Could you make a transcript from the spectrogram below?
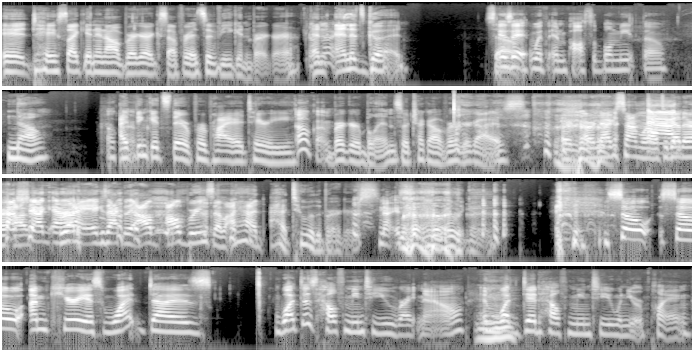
It tastes like In and Out Burger, except for it's a vegan burger, oh, and nice. and it's good. So Is it with impossible meat though? No, Okay. I think it's their proprietary Okay. burger blend. So check out Burger Guys. or, or next time we're all Ad, together, I'll- hashtag ad. right? Exactly. I'll I'll bring some. I had I had two of the burgers. nice. Really good. so so I'm curious, what does what does health mean to you right now? And Mm-hmm. what did health mean to you when you were playing?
